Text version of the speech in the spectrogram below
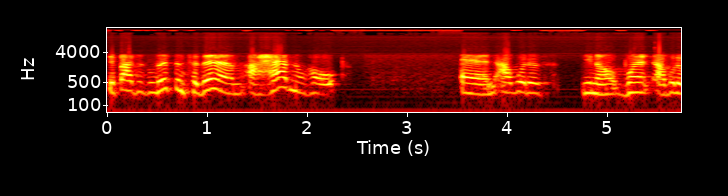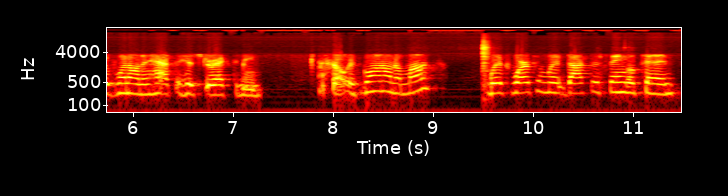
if I just listened to them, I had no hope, and I would have, you know, went I would have went on and had the hysterectomy. So it's going on a month with working with Dr. Singleton,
